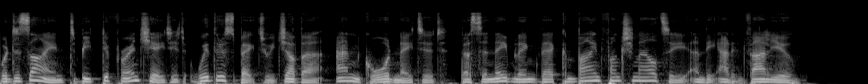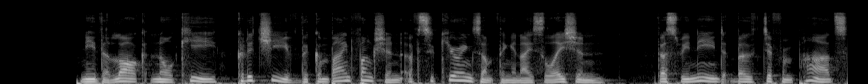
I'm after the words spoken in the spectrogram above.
were designed to be differentiated with respect to each other and coordinated, thus enabling their combined functionality and the added value. Neither lock nor key could achieve the combined function of securing something in isolation. Thus we need both different parts,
